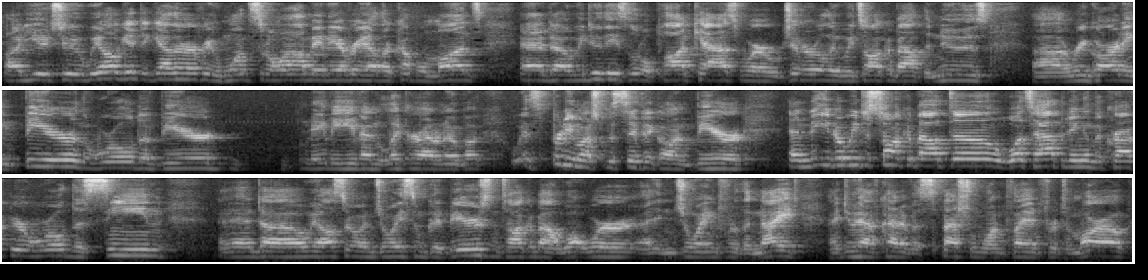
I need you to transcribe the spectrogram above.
on YouTube. We all get together every once in a while, maybe every other couple months, and uh, we do these little podcasts where generally we talk about the news regarding beer and the world of beer, maybe even liquor, I don't know, but it's pretty much specific on beer. And, you know, we just talk about what's happening in the craft beer world, the scene, and uh, we also enjoy some good beers and talk about what we're uh, enjoying for the night. I do have kind of a special one planned for tomorrow.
